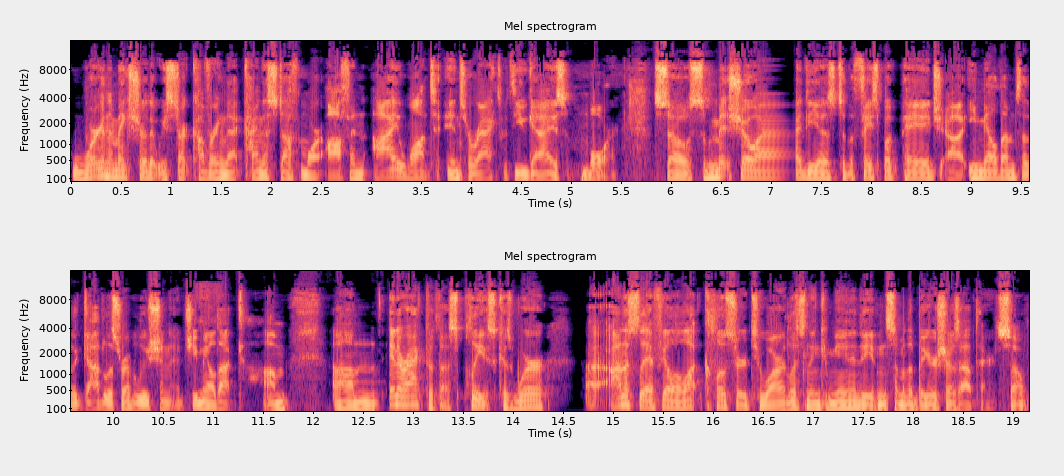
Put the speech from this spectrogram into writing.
we're going to make sure that we start covering that kind of stuff more often. I want to interact with you guys more. So submit show ideas to the Facebook page, uh, email them to the godless revolution at gmail.com. Um, interact with us, please, because we're, uh, honestly, I feel a lot closer to our listening community than some of the bigger shows out there. So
